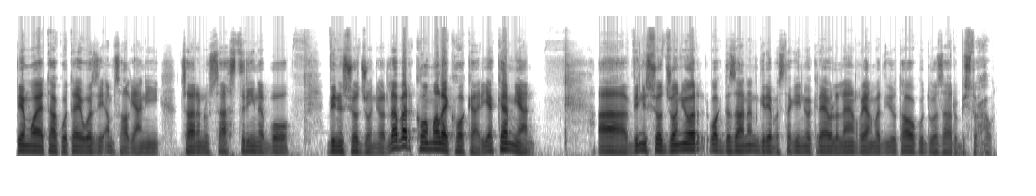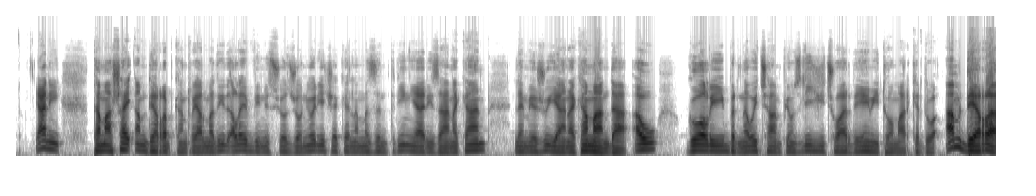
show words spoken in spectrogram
پێموایە تا کۆتایی وەرزی ئەمساڵ یانەی چارەنووسسازترینە بۆ ڤینیسیۆس جۆنیۆر؟ لەبەر کۆمەڵێک هۆکار، یەکەمیان، ڤینیسیۆس جۆنیۆر وەک دەزانن گرێبەستەکەی نوێکرایەوە لەلایەن ریال مەدرید و تاوەکو دوو هەزار و بیست و حەوت. یانی تەماشای ئەم دێڕە بکەن ریال مەدید ئەڵێ ڤینیسیۆ جۆنیۆر یەکێکە لە مەزنترین یاریزانەکان لە مێژوو یانەکەماندا ئەو گۆڵی بردنەوەی چمپیۆنز لیژی چواردەیەمی تۆمار کردووە ئەم دێڕە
